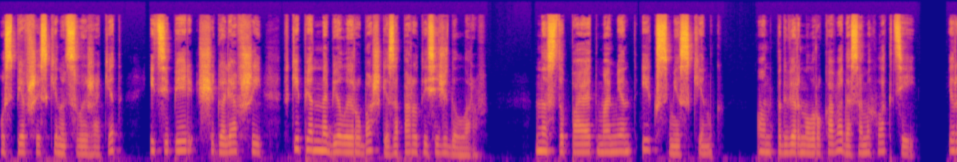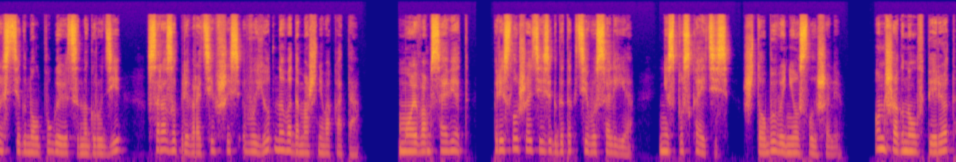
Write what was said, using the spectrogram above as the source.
успевший скинуть свой жакет и теперь щеголявший в кипенно-белой рубашке за пару тысяч долларов. Наступает момент X, мисс Кинг. Он подвернул рукава до самых локтей и расстегнул пуговицы на груди, сразу превратившись в уютного домашнего кота. «Мой вам совет Прислушайтесь к детективу Салье. Не спускайтесь, что бы вы ни услышали». Он шагнул вперед,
